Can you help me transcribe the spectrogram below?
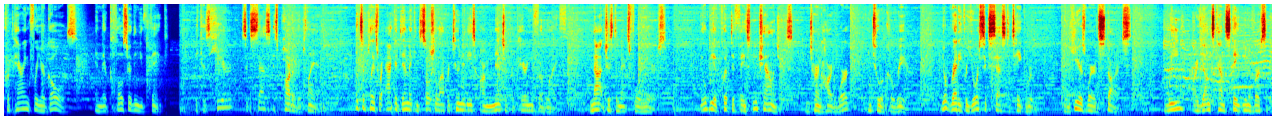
preparing for your goals, and they're closer than you think. Because here, success is part of the plan. It's a place where academic and social opportunities are meant to prepare you for life, not just the next four years. You'll be equipped to face new challenges and turn hard work into a career. You're ready for your success to take root. And here's where it starts. We are Youngstown State University,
